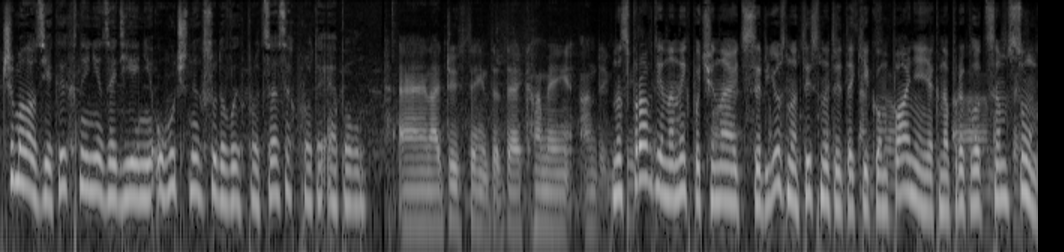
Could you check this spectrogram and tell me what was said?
чимало з яких нині задіяні у гучних судових процесах проти Apple. Насправді на них починають серйозно тиснути такі компанії, як, наприклад, Samsung,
